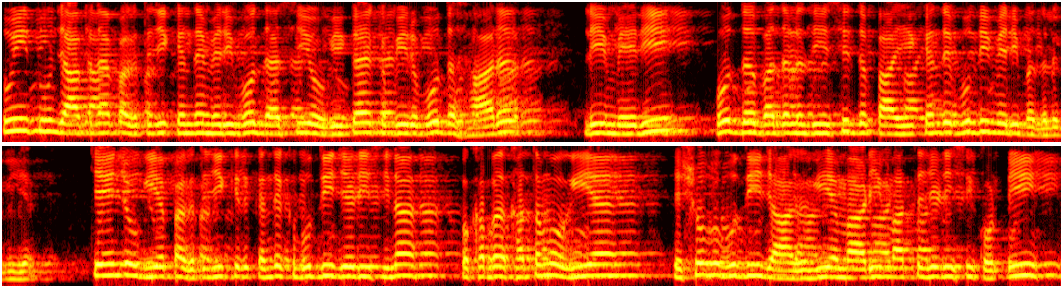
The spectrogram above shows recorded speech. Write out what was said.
ਤੂੰ ਹੀ ਤੂੰ ਜਾਪਦਾ ਭਗਤ ਜੀ ਕਹਿੰਦੇ, ਮੇਰੀ ਬੁੱਧ ਐਸੀ ਹੋ ਗਈ। ਕਹਿ ਕਬੀਰ, ਬੁੱਧ, ਹਰ ਲਈ ਮੇਰੀ ਬੁੱਧ ਬਦਲਦੀ ਸਿੱਧ ਪਾਈ ਕਹਿੰਦੇ ਬੁੱਧੀ ਮੇਰੀ ਬਦਲ ਗਈ ਹੈ। ਚੇਂਜ ਹੋ ਗਈ ਹੈ ਭਗਤ ਜੀ ਕਹਿੰਦੇ ਕਬੂਦੀ ਜਿਹੜੀ ਸੀ ਨਾ, ਉਹ ਖਬਰ ਖਤਮ ਹੋ ਗਈ ਹੈ ਤੇ ਸ਼ੁਭ ਬੁੱਧੀ ਜਾਗ ਗਈ ਹੈ। ਮਾੜੀ ਮਤ ਜਿਹੜੀ ਸੀ ਖੋਟੀ,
